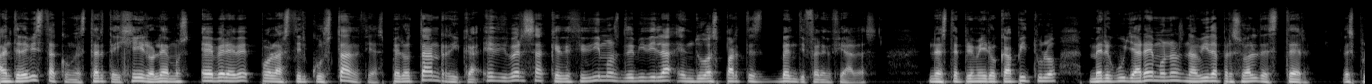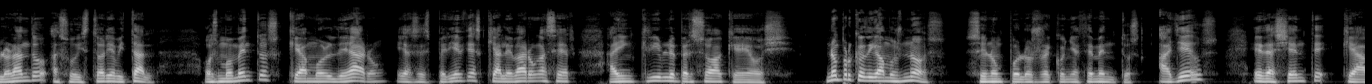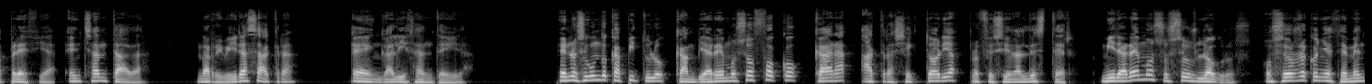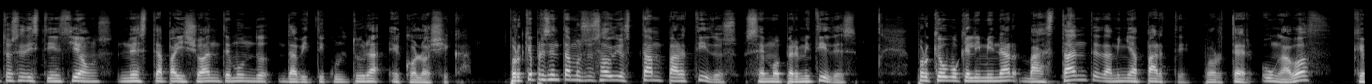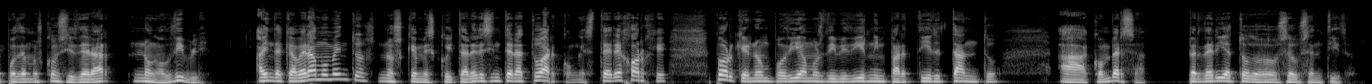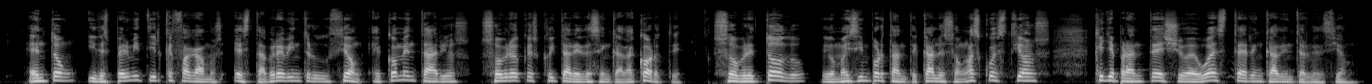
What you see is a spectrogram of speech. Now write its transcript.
A entrevista con Esther Teixeiro Lemos é breve polas circunstancias, pero tan rica e diversa que decidimos dividila en dúas partes ben diferenciadas. Neste primeiro capítulo mergullarémonos na vida persoal de Esther, explorando a súa historia vital, os momentos que a moldearon e as experiencias que a levaron a ser a incrible persoa que é hoxe. Non porque o digamos nós, senón polos recoñecementos alleos e da xente que a aprecia enchantada na Ribeira Sacra e en Galiza enteira. E no segundo capítulo cambiaremos o foco cara á traxectoria profesional de Esther. Miraremos os seus logros, os seus recoñecementos e distincións neste apaixoante mundo da viticultura ecolóxica. Por que presentamos os audios tan partidos, se mo permitides? Porque houbo que eliminar bastante da miña parte por ter unha voz que podemos considerar non audible. Aínda que haberá momentos nos que me escoitaredes interactuar con Esther e Jorge porque non podíamos dividir nin partir tanto a conversa, perdería todo o seu sentido. Entón, ides permitir que fagamos esta breve introdución e comentarios sobre o que escoitaredes en cada corte, sobre todo, e o máis importante, cales son as cuestións que lle plantexo eu a Esther en cada intervención.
